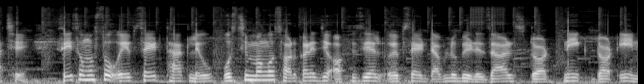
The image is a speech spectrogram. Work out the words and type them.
আছে, সেই সমস্ত ওয়েবসাইট থাকলেও পশ্চিমবঙ্গ সরকারের যে official website W B results dot nic dot in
